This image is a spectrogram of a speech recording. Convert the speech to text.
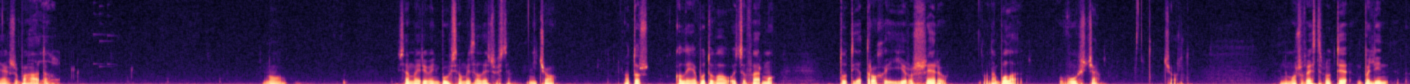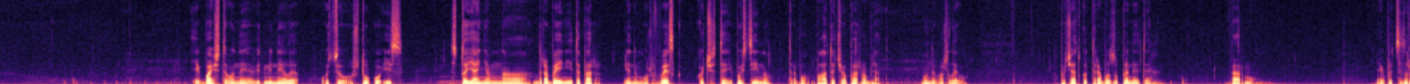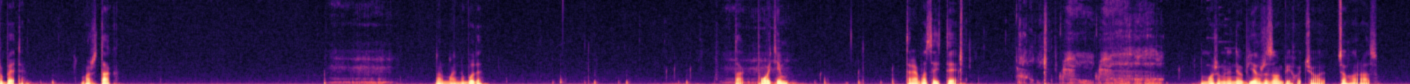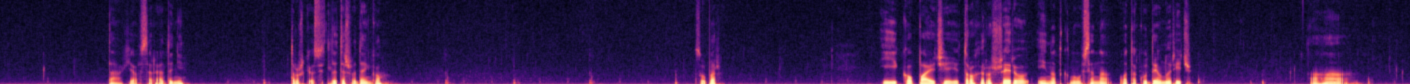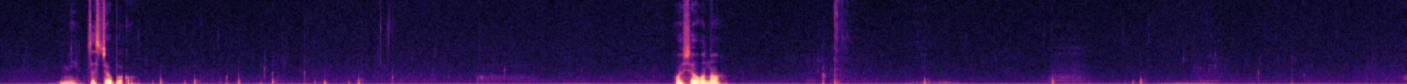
Як же багато. Ну. Сьомий рівень був, сьомий залишився. Нічого. Отож, коли я будував оцю ферму, тут я трохи її розширив. Вона була вуща. Чорт. Я не можу вистрибнути. Блін. Як бачите, вони відмінили оцю штуку із стоянням на драбині, і тепер я не можу вискочити і постійно треба багато чого переробляти. Ну, неважливо. Спочатку треба зупинити ферму. Як би це зробити? Може так? Нормально буде. Так, потім треба зайти. Ну, може мене не вб'є вже зомбі хоч цього, цього разу. Так, я всередині. Трошки освітлити швиденько. Супер. І копаючи її трохи розширював і наткнувся на отаку дивну річ. Ага. Ні, це з цього боку. Ось воно.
